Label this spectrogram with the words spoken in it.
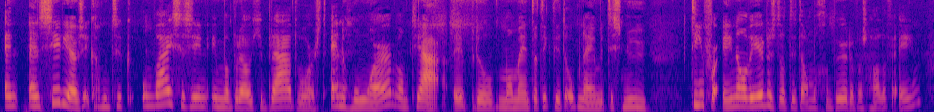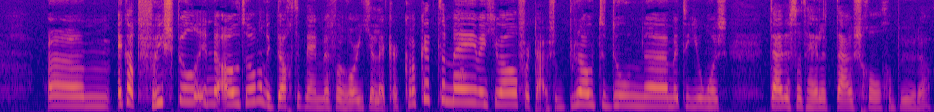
En, en serieus, ik had natuurlijk onwijze zin in mijn broodje braadworst. En honger. Want ja, ik bedoel, op het moment dat ik dit opneem, het is nu tien voor één alweer. Dus dat dit allemaal gebeurde was half één. Um, ik had vriespul in de auto, want ik dacht ik neem even een rondje lekker kroketten mee, weet je wel, voor thuis op brood te doen uh, met de jongens tijdens dat hele thuisschoolgebeuren.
